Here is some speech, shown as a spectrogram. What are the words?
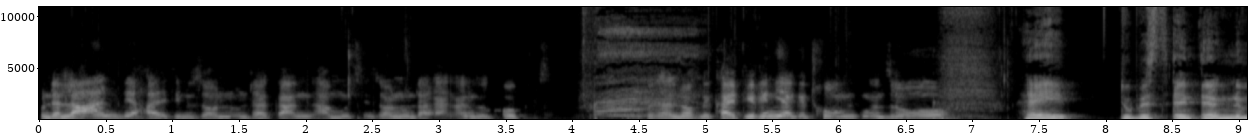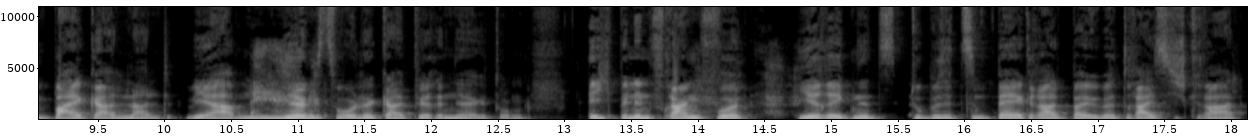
Und da lagen wir halt im Sonnenuntergang, haben uns den Sonnenuntergang angeguckt und dann noch eine Caipirinha getrunken und so. Hey, du bist in irgendeinem Balkanland. Wir haben nirgendwo eine Caipirinha getrunken. Ich bin in Frankfurt, hier regnet's. Du besitzt in Belgrad bei über 30 Grad.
